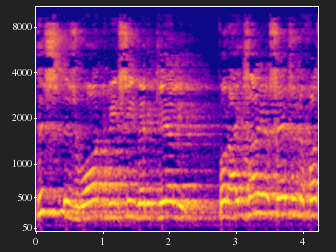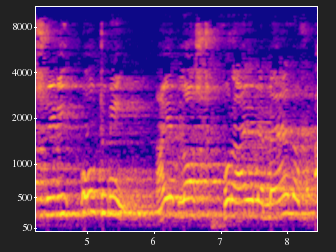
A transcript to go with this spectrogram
This is what we see very clearly. For Isaiah says in the first reading, Woe to me, I am lost, for I am a man of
